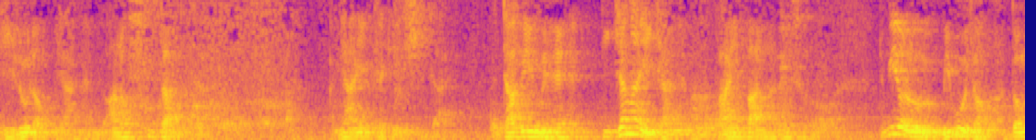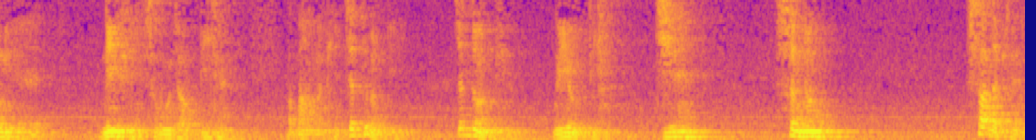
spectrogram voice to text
ရည်လို့တော့မရနိုင်ဘူးအားလုံးဖူးတာတွေ အများကြီးအခက်အခဲရှိကြတယ်ဒါပေမဲ့ဒီကျမ်းမာရေးကြာနေမှာဘာကြီးပါလာလဲဆိုတော့တပည့်တော်တို့မိဖို့ကြောင့်တုံးနေတဲ့နေ့စဉ်ဆိုးကြောင့်တီးခံအပါမဖြစ်စက်သွန်ပြီးစက်သွန်ပြီးငရုတ်တီးဂျင်းစနုံစသဖြင့်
